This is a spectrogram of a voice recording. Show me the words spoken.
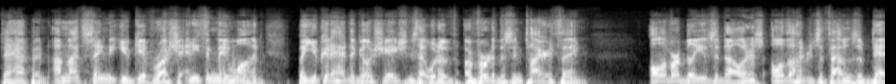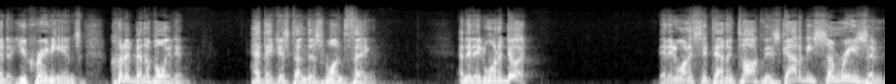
to happen. I'm not saying that you give Russia anything they want, but you could have had negotiations that would have averted this entire thing. All of our billions of dollars, all of the hundreds of thousands of dead Ukrainians could have been avoided had they just done this one thing. And they didn't want to do it. They didn't want to sit down and talk. There's got to be some reason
